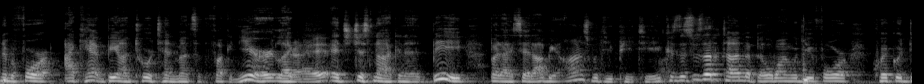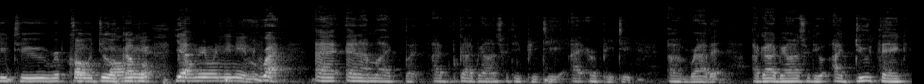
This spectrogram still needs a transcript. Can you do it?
Number four, I can't be on tour 10 months of the fucking year. Like, Right. it's just not going to be. But I said, I'll be honest with you, PT, because this was at a time that Billabong would do four, Quick would do two, Rip Curl- would do a couple. me- call me when you need me. Right. And, and I'm like, but I've got to be honest with you, PT, I, or PT, um, Rabbit. I got to be honest with you. I do think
